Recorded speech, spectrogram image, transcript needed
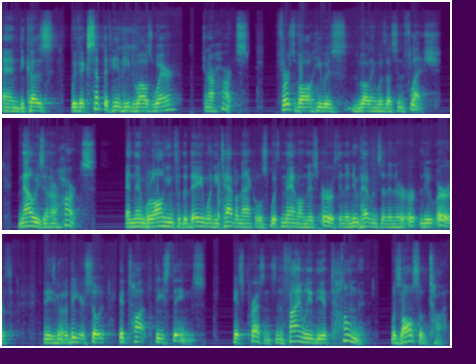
and because we've accepted him he dwells where? In our hearts. First of all, he was dwelling with us in flesh. Now he's in our hearts. And then we're longing for the day when he tabernacles with man on this earth in the new heavens and in the new earth, and he's going to be here. So it taught these themes, his presence. And finally, the atonement was also taught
